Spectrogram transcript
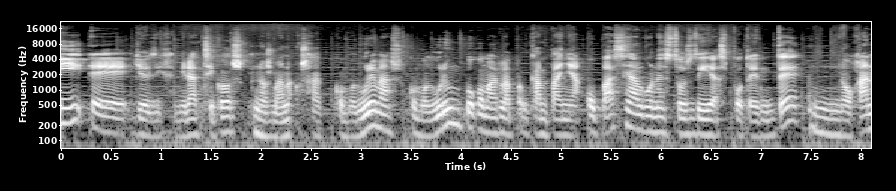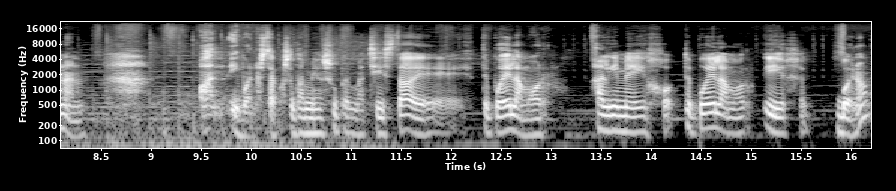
Y eh, yo les dije, mira chicos, nos van o sea, como dure más, como dure un poco más la pa- campaña o pase algo en estos días potente, no ganan. Ah, Y bueno, esta cosa también súper machista de te puede el amor. Alguien me dijo, te puede el amor. Y dije, bueno,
